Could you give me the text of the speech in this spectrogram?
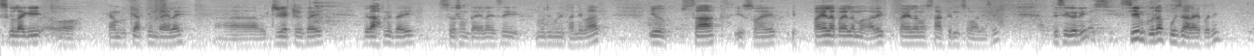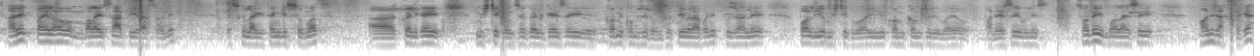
यसको लागि हाम्रो क्याप्टन दाईलाई डिरेक्टर दाई मेरो दाई सुदर्शन दाईलाई चाहिँ मुरी मुरी धन्यवाद। यो साथ यो सहयोग पाइला पाइलामा हरेक पाइलामा साथ दिनुहुन्छ उहाँले चाहिँ। त्यसै गरी सेम कुरा पूजालाई पनि। हरेक पाइलामा मलाई साथ दिइरहेको छ भने यसको लागि थ्याङ्क यू सो मच कहिलेकाहीँ मिस्टेक हुन्छ कहिलेकाहीँ चाहिँ कमी कमजोरी हुन्छ त्यो बेला पनि पूजाले पल यो मिस्टेक भयो यो कमी कमजोरी भयो भनेर चाहिँ उसले सधैँ मलाई चाहिँ भनिराख्छ क्या।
